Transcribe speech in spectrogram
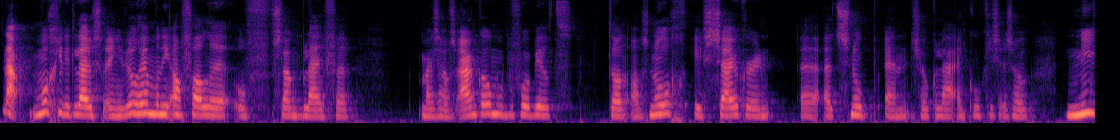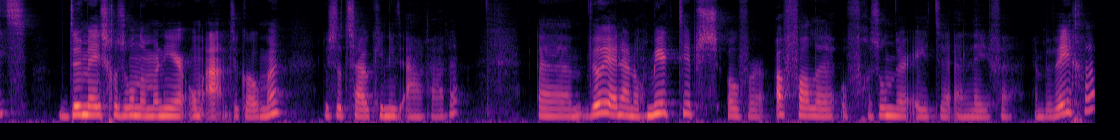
nou, mocht je dit luisteren en je wil helemaal niet afvallen of slank blijven, maar zelfs aankomen bijvoorbeeld, dan alsnog is suiker uh, uit snoep en chocola en koekjes en zo niet de meest gezonde manier om aan te komen. Dus dat zou ik je niet aanraden. Um, wil jij nou nog meer tips over afvallen of gezonder eten en leven en bewegen?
